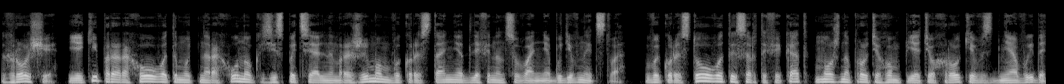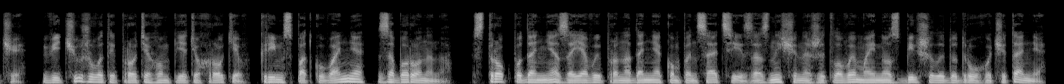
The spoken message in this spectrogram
гроші, які перераховуватимуть на рахунок зі спеціальним режимом використання для фінансування будівництва. Використовувати сертифікат можна протягом п'ятьох років з дня видачі, відчужувати протягом п'ятьох років, крім спадкування, заборонено. Строк подання заяви про надання компенсації за знищене житлове майно збільшили до другого читання.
